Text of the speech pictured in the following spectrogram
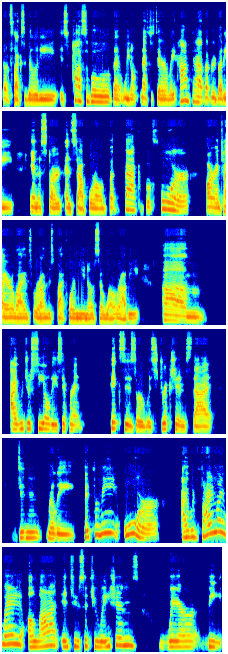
that flexibility is possible, that we don't necessarily have to have everybody in a start and stop world. But back before our entire lives were on this platform, you know so well, Robbie, um, I would just see all these different fixes or restrictions that didn't really fit for me or I would find my way a lot into situations where the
